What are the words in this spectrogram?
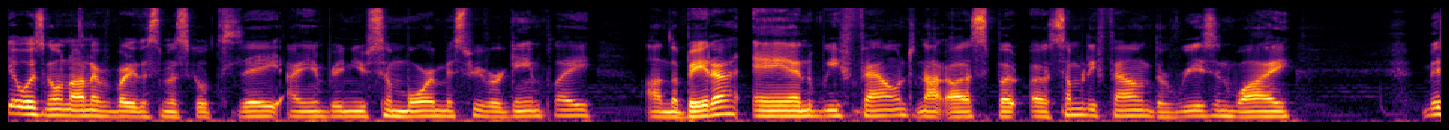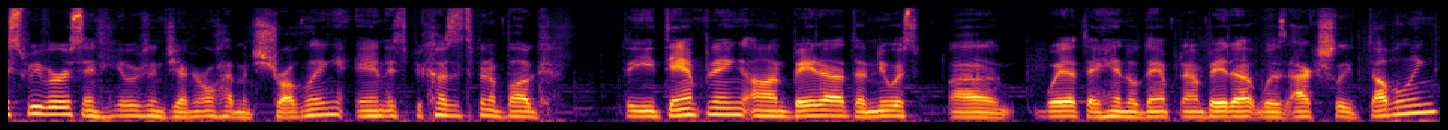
Yo, what's going on everybody? This is Mystical. Today I am bringing you some more Mistweaver gameplay on the beta and we found, not us, but uh, somebody found the reason why Mistweavers and healers in general have been struggling and it's because it's been a bug. The dampening on beta, the newest uh, way that they handle dampening on beta was actually doubling.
